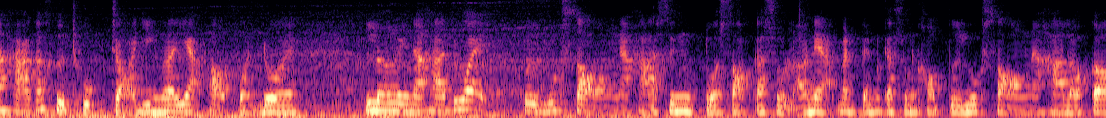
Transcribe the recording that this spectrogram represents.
นะคะ ก็คือถูกเจาะยิงระยะเผาขนโดยเลยนะคะด้วยปืนลูกซองนะคะ ซึ่งตรวจสอบกระสุนแล้วเนี่ยมันเป็นกระสุนของปืนลูกซองนะคะ แล้วก็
